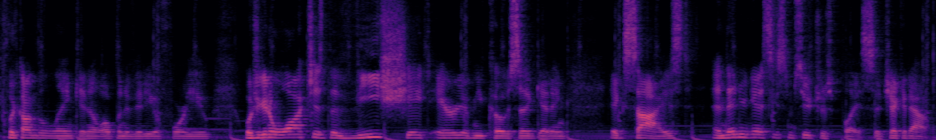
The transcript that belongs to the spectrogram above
click on the link, and it'll open a video for you. What you're gonna watch is the V-shaped area of mucosa getting excised, and then you're gonna see some sutures placed, so check it out.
